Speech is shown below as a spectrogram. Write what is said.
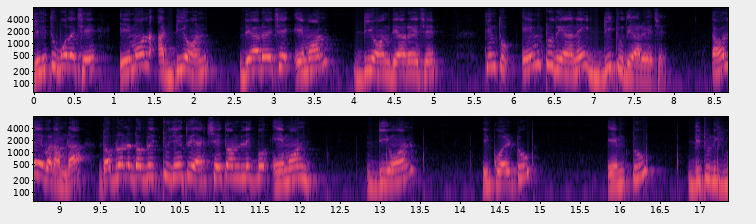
যেহেতু বলেছে এমন আর ডি অন দেওয়া রয়েছে এমন অন ডি অন দেওয়া রয়েছে, কিন্তু এম টু দেওয়া নেই ডি টু দেওয়া রয়েছে। তাহলে এবার আমরা ডব্লু ওয়ান আর ডব্লু টু যেহেতু এক, সেহেতু আমরা লিখব M D one equal to M two D two লিখব।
